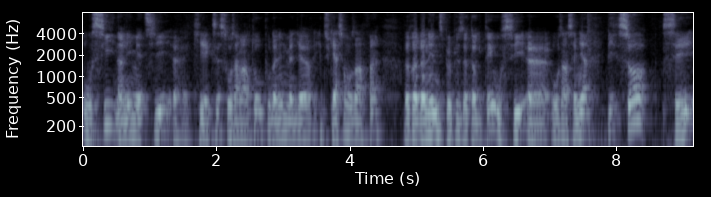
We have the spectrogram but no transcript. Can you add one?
aussi dans les métiers euh, qui existent aux alentours pour donner une meilleure éducation aux enfants, redonner un petit peu plus d'autorité aussi euh, aux enseignants. Puis ça, c'est...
